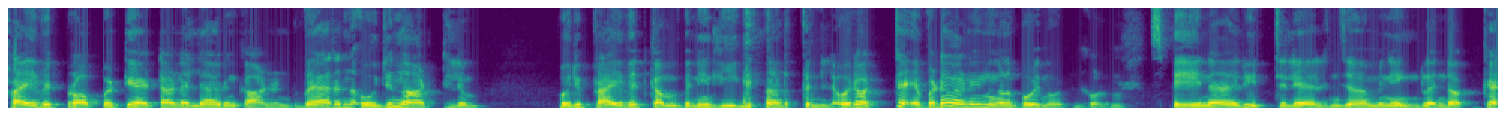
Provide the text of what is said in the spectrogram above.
പ്രൈവറ്റ് പ്രോപ്പർട്ടി ആയിട്ടാണ് എല്ലാവരും കാണുന്നത്. വേറെ ഒരു നാട്ടിലും ഒരു പ്രൈവറ്റ് കമ്പനി ലീഗ് നടത്തുന്നില്ല. ഒരൊറ്റ എവിടെ വേണമെങ്കിൽ നിങ്ങൾ പോയി നോക്കിക്കോളൂ. സ്പെയിൻ ആയാലും ഇറ്റലി ആയാലും ജർമ്മനി ഇംഗ്ലണ്ട് ഒക്കെ.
